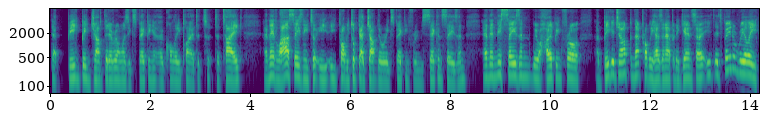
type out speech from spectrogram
that big big jump that everyone was expecting a quality player to to, to take. And then last season he took he, he probably took that jump they were expecting from his second season. And then this season we were hoping for a, a bigger jump, and that probably hasn't happened again. So it, it's been a really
